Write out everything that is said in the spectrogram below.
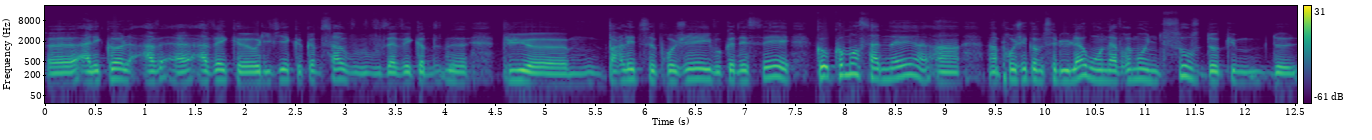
à l'école avec Olivier, que comme ça vous, avez pu parler de ce projet, vous connaissez. comment ça naît un, projet comme celui-là où on a vraiment une source de,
